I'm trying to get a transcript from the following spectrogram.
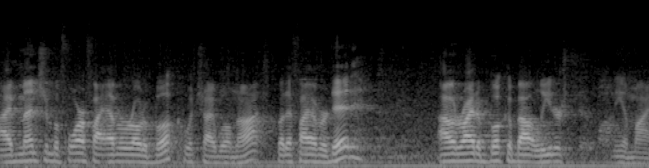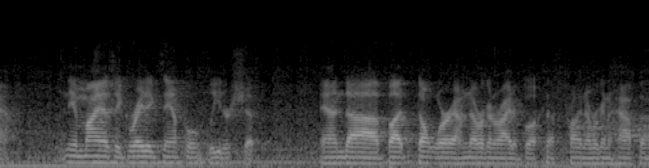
I've mentioned before if I ever wrote a book, which I will not, but if I ever did, I would write a book about leadership on Nehemiah. Nehemiah is a great example of leadership. And, uh, but don't worry, I'm never going to write a book. That's probably never going to happen.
